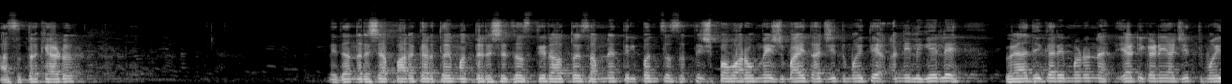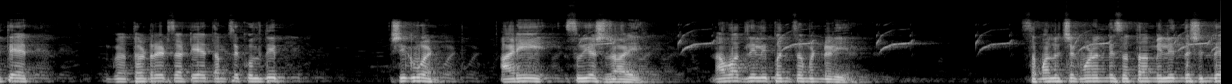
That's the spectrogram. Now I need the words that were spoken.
हा सुद्धा खेळाडू. निदान रेषा पार करतोय. मध्यरेषेच स्थिर राहतोय. सामन्यातील पंच सतीश पवार उमेश बाईत अजित मोहिते अनिल गेले. वेळाधिकारी म्हणून या ठिकाणी अजित मोहिते आहेत. थर्ड रेडसाठी आहेत आमचे कुलदीप शिगवण आणि सुयश राळे. नावाजलेली पंच मंडळी आहे. समालोचक म्हणून मी स्वतः मिलिंद शिंदे.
